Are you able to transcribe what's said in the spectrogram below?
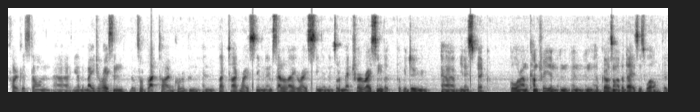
focused on uh, you know the major racing, the sort of black type group and, and black type racing and, and Saturday racing and, and, sort of metro racing, but but we do uh, you know spec all around the country and, and, and have goes on other days as well. But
